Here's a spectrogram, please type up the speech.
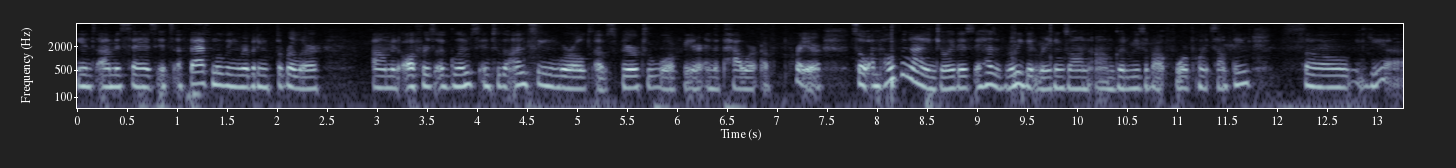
And um, it says it's a fast-moving, riveting thriller. Um, it offers a glimpse into the unseen world of spiritual warfare and the power of prayer. So I'm hoping I enjoy this. It has really good ratings on um, Goodreads, about 4 point something. So yeah,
